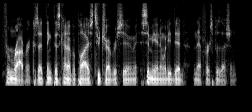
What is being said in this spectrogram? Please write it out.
from Robert because I think this kind of applies to Trevor Sim- Siemian and what he did in that first possession.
